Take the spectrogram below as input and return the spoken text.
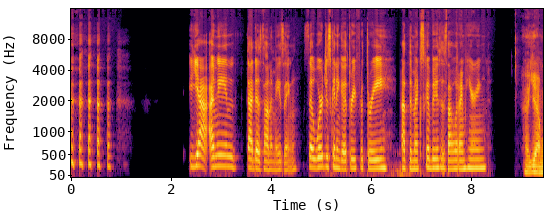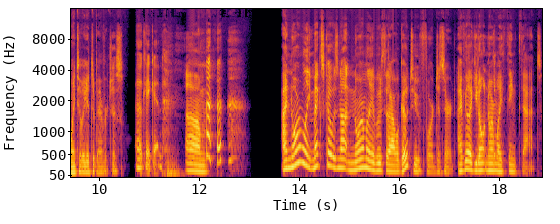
yeah, I mean, that does sound amazing. So we're just going to go three for three at the Mexico booth. Is that what I'm hearing? Uh, yeah, I'm waiting till we get to beverages. Okay, good. Um, I normally Mexico is not normally a booth that I will go to for dessert. I feel like you don't normally think that.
